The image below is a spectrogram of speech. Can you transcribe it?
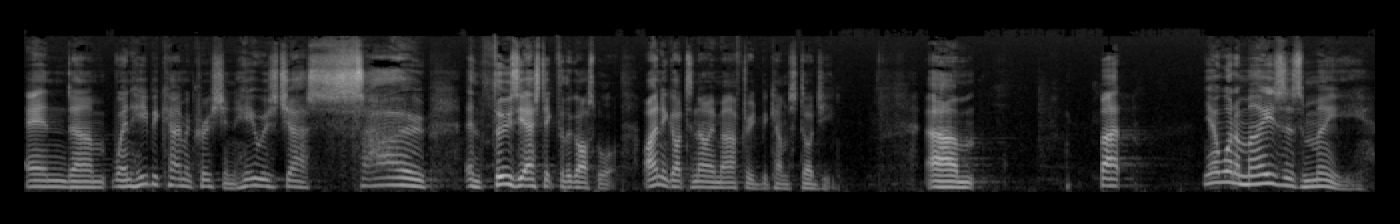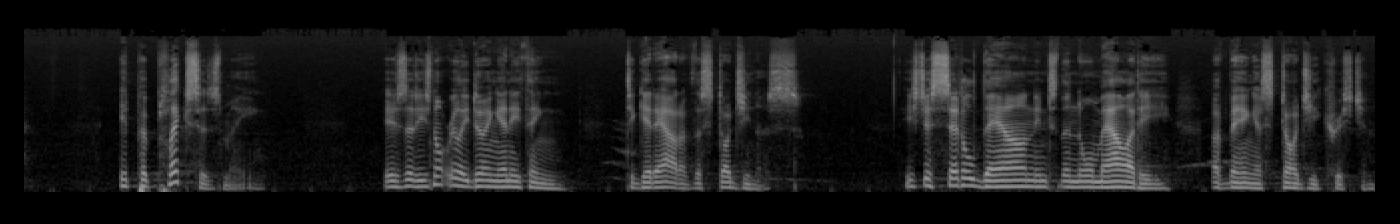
And um, when he became a Christian, he was just so enthusiastic for the gospel. I only got to know him after he'd become stodgy. Um, but, you know, what amazes me, it perplexes me, is that he's not really doing anything to get out of the stodginess. He's just settled down into the normality of being a stodgy Christian.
